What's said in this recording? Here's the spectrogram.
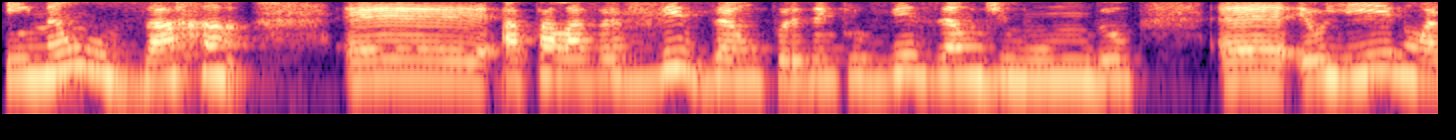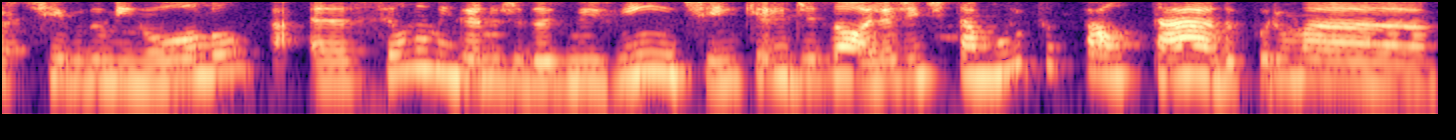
em não usar é, a palavra visão, por exemplo, visão de mundo. É, eu li no artigo do Minholo, é, se eu não me engano, de 2020, em que ele diz: olha, a gente está muito pautado por uma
